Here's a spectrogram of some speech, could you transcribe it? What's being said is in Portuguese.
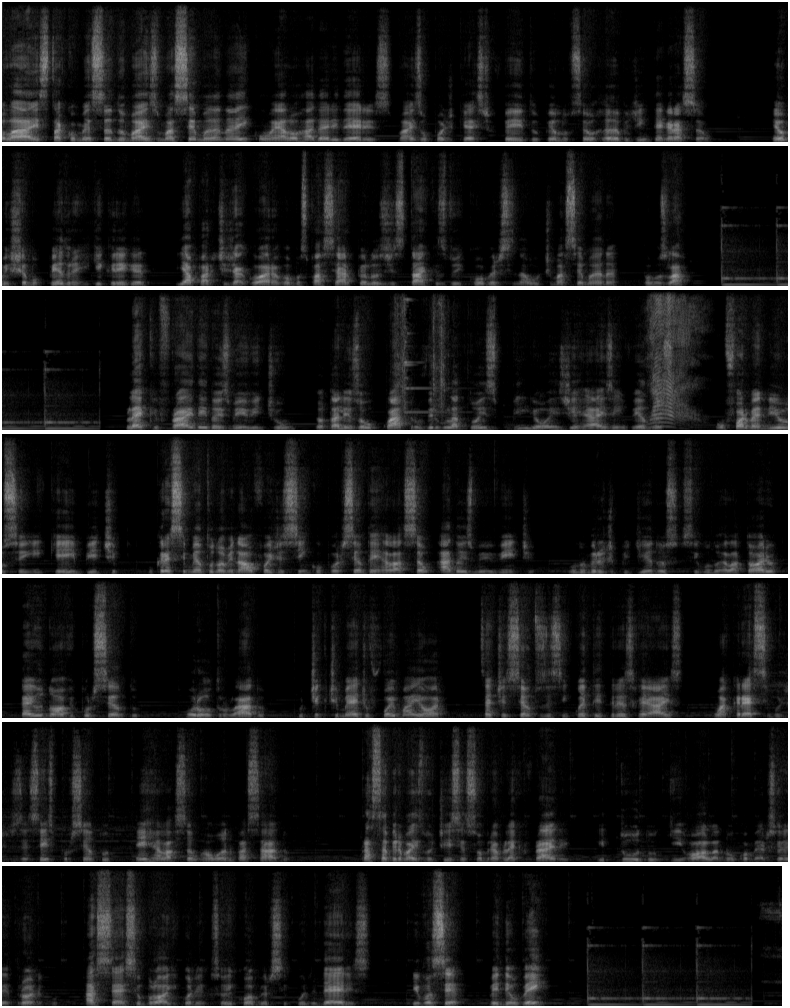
Olá, está começando mais uma semana e com ela o Radar Ideias, mais um podcast feito pelo seu hub de integração. Eu me chamo Pedro Henrique Krieger e a partir de agora vamos passear pelos destaques do e-commerce na última semana. Vamos lá? Black Friday 2021 totalizou 4,2 bilhões de reais em vendas. Conforme a Nielsen e KBIT, o crescimento nominal foi de 5% em relação a 2020. O número de pedidos, segundo o relatório, caiu 9%. Por outro lado, o ticket médio foi maior, 753 reais, um acréscimo de 16% em relação ao ano passado. Para saber mais notícias sobre a Black Friday e tudo o que rola no comércio eletrônico, acesse o blog Conexão E-Commerce por Ideres. E você, vendeu bem?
